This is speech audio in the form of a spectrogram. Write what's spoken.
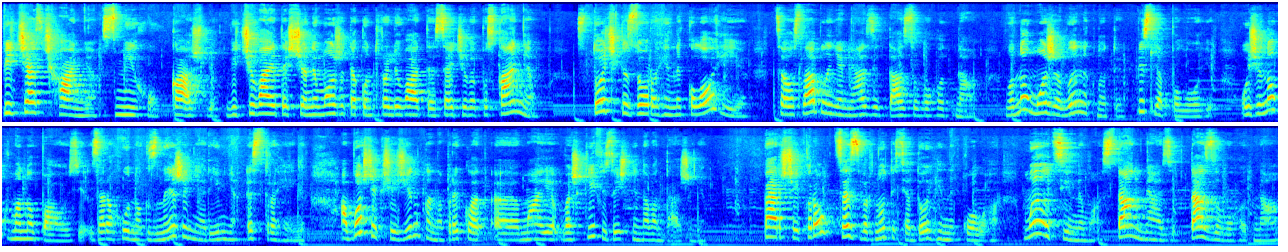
Під час чхання, сміху, кашлю відчуваєте, що не можете контролювати сечовипускання? З точки зору гінекології, це ослаблення м'язів тазового дна. Воно може виникнути після пологів, у жінок в менопаузі за рахунок зниження рівня естрогенів, або ж якщо жінка, наприклад, е, має важкі фізичні навантаження. Перший крок це звернутися до гінеколога. Ми оцінимо стан м'язів тазового дна,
